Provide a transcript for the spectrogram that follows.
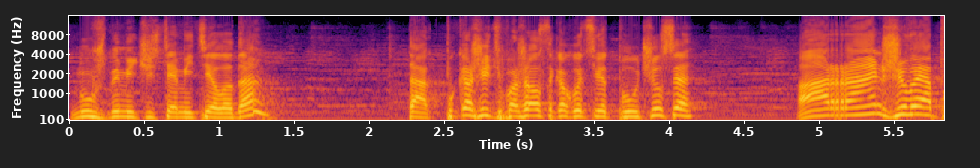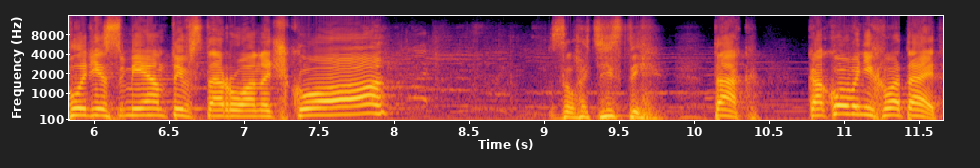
нужными частями тела, да? Так, покажите, пожалуйста, какой цвет получился. Оранжевые аплодисменты в стороночку. Золотистый. Так, какого не хватает?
